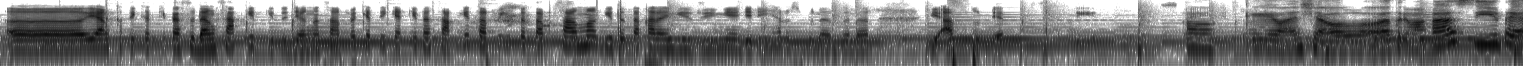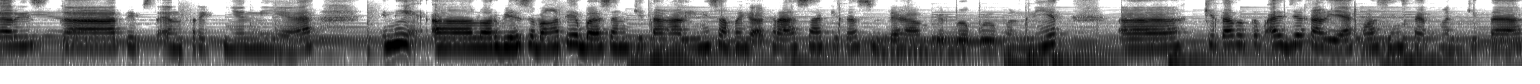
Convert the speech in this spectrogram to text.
uh, yang ketika kita sedang sakit gitu. Jangan sampai ketika kita sakit tapi tetap sama gitu takaran gizinya. Jadi harus benar-benar di up to date Oke, masya Allah. Terima kasih Teh Ariska tips and triknya nih ya. Ini uh, luar biasa banget ya bahasan kita kali ini sampai nggak kerasa kita sudah hampir 20 menit. Uh, kita tutup aja kali ya closing statement kita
